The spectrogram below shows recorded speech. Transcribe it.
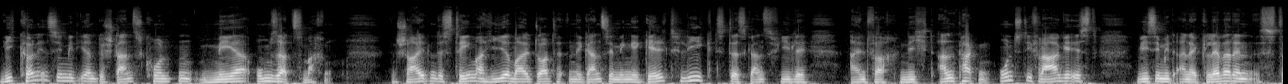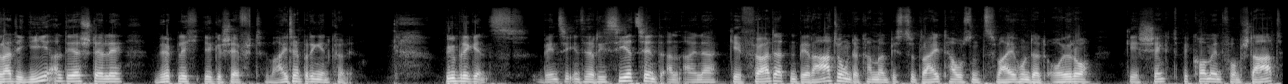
wie können Sie mit Ihren Bestandskunden mehr Umsatz machen? Entscheidendes Thema hier, weil dort eine ganze Menge Geld liegt, das ganz viele einfach nicht anpacken. Und die Frage ist, wie Sie mit einer cleveren Strategie an der Stelle wirklich Ihr Geschäft weiterbringen können. Übrigens, wenn Sie interessiert sind an einer geförderten Beratung, da kann man bis zu 3200 Euro geschenkt bekommen vom Staat,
